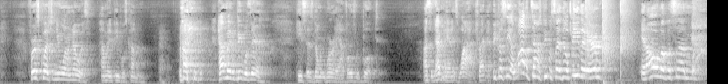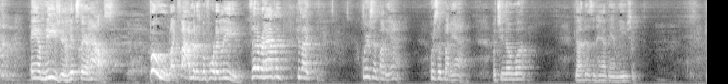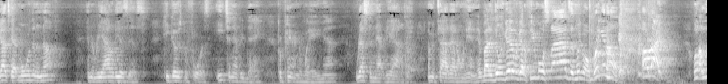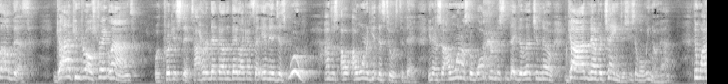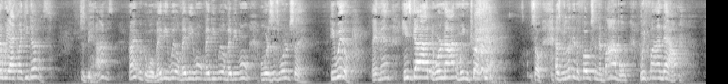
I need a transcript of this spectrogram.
First question you want to know is how many people's coming? Right? how many people's there? He says, Don't worry, I've overbooked. I said, That man is wise, right? Because see, a lot of times people say they'll be there, and all of a sudden, amnesia hits their house. Boom, like five minutes before they leave. Does that ever happen? He's like, Where's everybody at? Where's everybody at? But you know what? God doesn't have amnesia. God's got more than enough. And the reality is this He goes before us each and every day, preparing the way. Amen. Rest in that reality. Let me tie that on in. Everybody doing good? We got a few more slides and we're going to bring it home. All right. Well, I love this. God can draw straight lines with crooked sticks. I heard that the other day, like I said, and it just, woo, I just, I, I want to get this to us today. You know, so I want us to walk through this today to let you know God never changes. You said, well, we know that. Then why do we act like he does? Just being honest. Right? Well, maybe he will, maybe he won't, maybe he will, maybe he won't. Well, what does his word say? He will. Amen. He's God and we're not, and we can trust him. So as we look at the folks in the Bible, we find out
